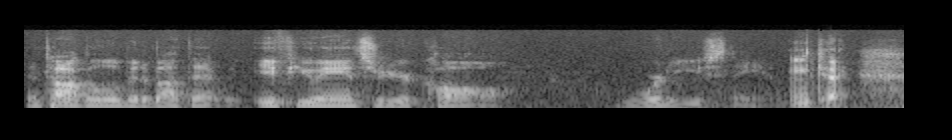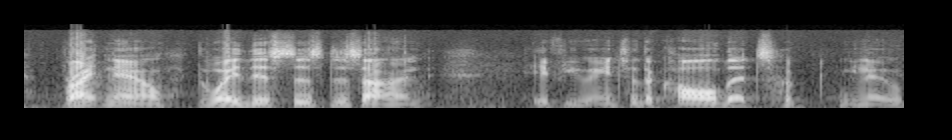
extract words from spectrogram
and talk a little bit about that, if you answer your call, where do you stand? Okay. Right now, the way this is designed, if you answer the call that's hooked, you know,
